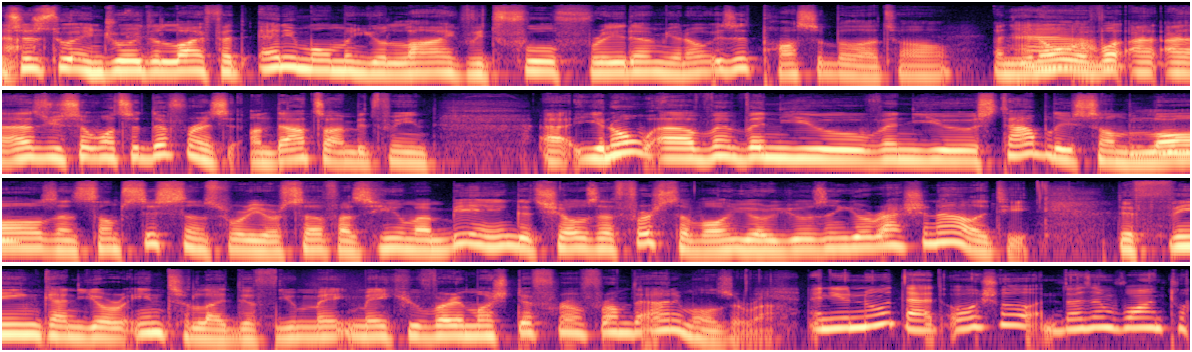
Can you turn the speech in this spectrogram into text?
It's just to enjoy the life at any moment you like with full freedom. You know, is it possible at all? And you know, Um, what, and, and as you said, what's the difference on that time between, uh, you know, uh, when when you when you establish some Mm-hmm. laws and some systems for yourself as human being, it shows that first of all you're using your rationality, the think and your intellect. The, you make make you very much different from the animals around. And you know that Osho doesn't want to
